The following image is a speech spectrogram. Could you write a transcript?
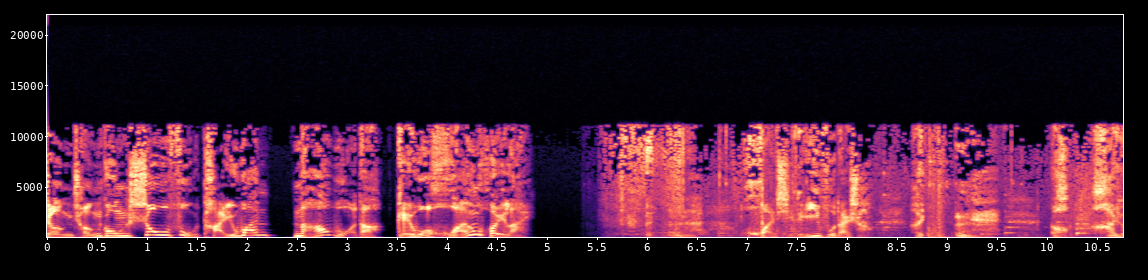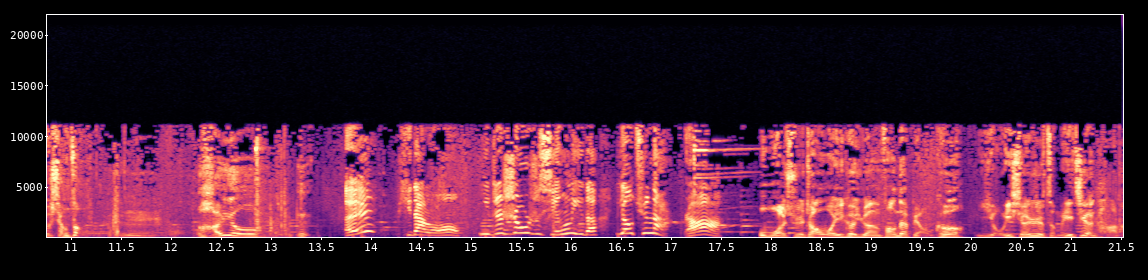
郑成功收复台湾，拿我的给我还回来。换洗的衣服带上，嘿，哦，还有香皂，嗯，还有，哎，皮大龙，你这收拾行李的要去哪儿啊？我去找我一个远房的表哥，有一些日子没见他了，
